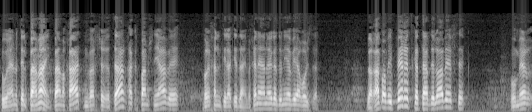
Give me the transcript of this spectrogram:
שהוא היה נוטל פעמיים, פעם אחת מברך אשר יצא, אחר כך פעם שנייה ומברך על נטילת ידיים. וכן היה נוהג אדוני אבי הראש ז"ל. והרב רבי פרץ כתב דלא אבי הפסק. הוא אומר,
